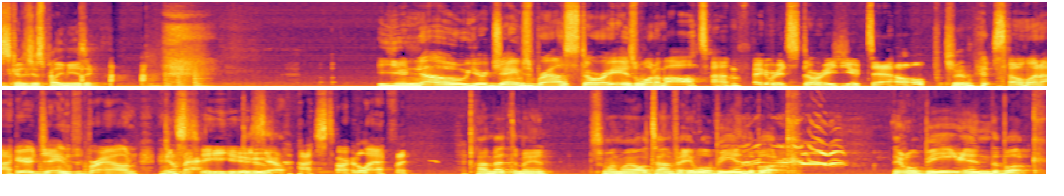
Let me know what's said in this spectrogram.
Just going to just play music. you know your James Brown story is one of my all-time favorite stories you tell. True. So when I hear James Brown and see you, I start laughing. I met the man. It's one of my all-time favorites. It will be in the book. It will be in the book.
